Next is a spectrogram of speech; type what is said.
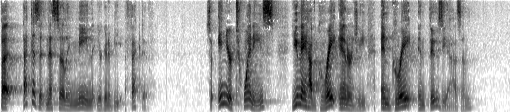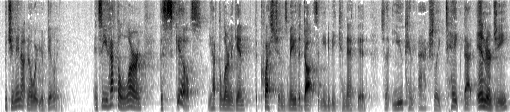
But that doesn't necessarily mean that you're going to be effective. So, in your 20s, you may have great energy and great enthusiasm, but you may not know what you're doing. And so, you have to learn the skills. You have to learn again the questions, maybe the dots that need to be connected, so that you can actually take that energy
